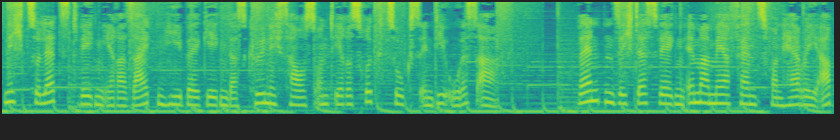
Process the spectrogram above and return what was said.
nicht zuletzt wegen ihrer Seitenhiebe gegen das Königshaus und ihres Rückzugs in die USA. Wenden sich deswegen immer mehr Fans von Harry ab,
